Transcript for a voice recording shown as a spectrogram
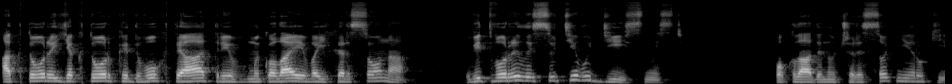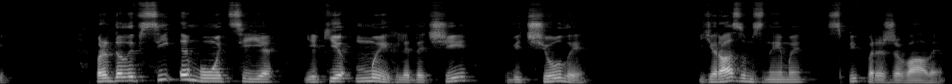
Актори й акторки двох театрів Миколаєва і Херсона відтворили суттєву дійсність, покладену через сотні років, передали всі емоції, які ми, глядачі, відчули і разом з ними співпереживали.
